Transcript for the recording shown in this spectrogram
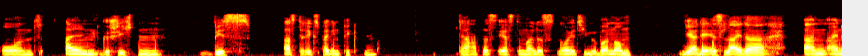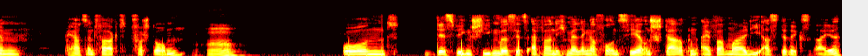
und allen Geschichten bis Asterix bei den Pikten. Da hat das erste Mal das neue Team übernommen. Ja, der ist leider an einem Herzinfarkt verstorben. Mhm. Und deswegen schieben wir es jetzt einfach nicht mehr länger vor uns her und starten einfach mal die Asterix-Reihe.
